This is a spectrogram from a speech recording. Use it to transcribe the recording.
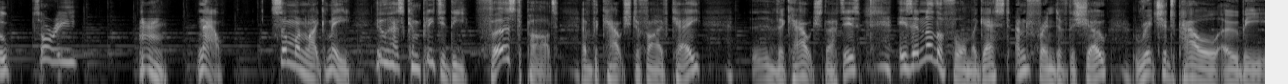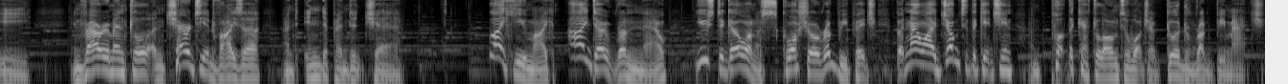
Oh, sorry. Hmm, now, someone like me who has completed the first part of the Couch to 5K, the couch that is, is another former guest and friend of the show, Richard Powell, OBE, environmental and charity advisor and independent chair. Like you, Mike, I don't run now. Used to go on a squash or rugby pitch, but now I jog to the kitchen and put the kettle on to watch a good rugby match.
